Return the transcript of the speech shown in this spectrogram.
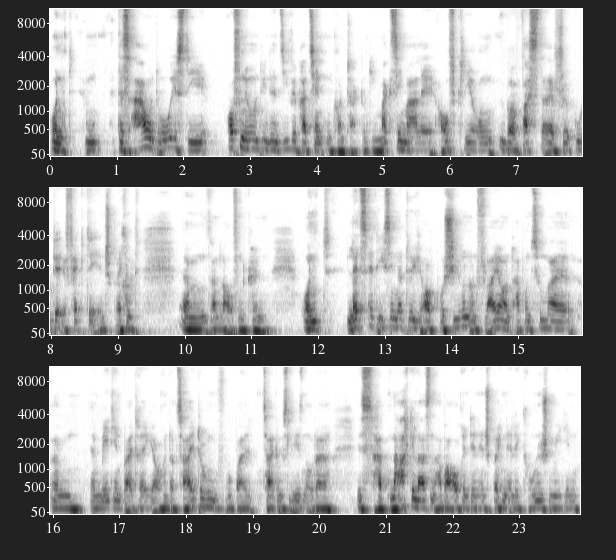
Und ähm, das A und O ist die offene und intensive Patientenkontakt und die maximale Aufklärung über was da für gute Effekte entsprechend ähm, dran laufen können. Und letztendlich sind natürlich auch Broschüren und Flyer und ab und zu mal ähm, Medienbeiträge auch in der Zeitung, wobei Zeitungslesen oder ist, hat nachgelassen, aber auch in den entsprechenden elektronischen Medien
